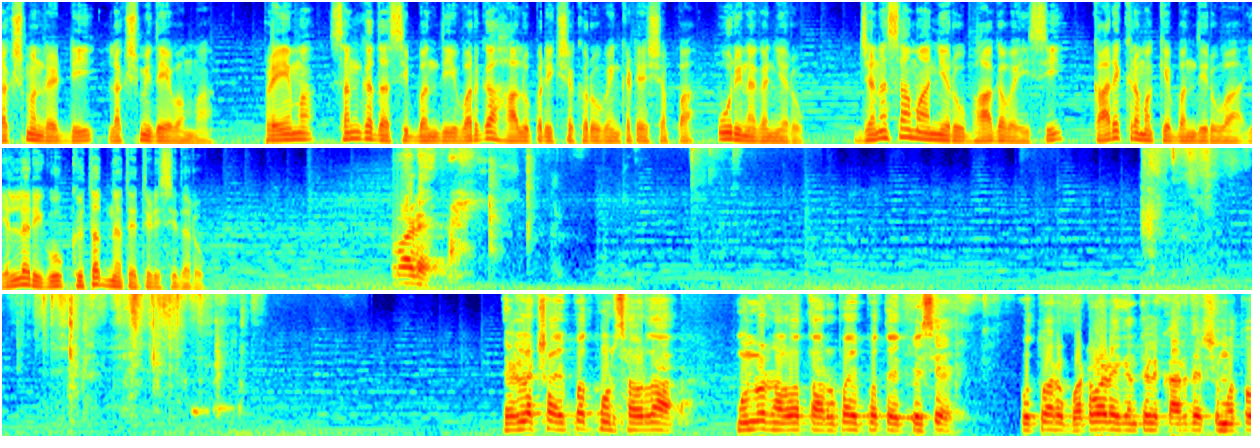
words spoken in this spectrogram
ಲಕ್ಷ್ಮಣ್ ರೆಡ್ಡಿ, ಲಕ್ಷ್ಮೀದೇವಮ್ಮ. ಪ್ರೇಮ, ಸಂಘದ ಸಿಬ್ಬಂದಿ, ವರ್ಗ ಹಾಲು ಪರೀಕ್ಷಕರು ವೆಂಕಟೇಶಪ್ಪ, ಊರಿನ ಗಣ್ಯರು. ಜನಸಾಮಾನ್ಯರು ಭಾಗವಹಿಸಿ ಕಾರ್ಯಕ್ರಮಕ್ಕೆ ಬಂದಿರುವ ಎಲ್ಲರಿಗೂ ಕೃತಜ್ಞತೆ ತಿಳಿಸಿದರು. ಎರಡು ಲಕ್ಷ ಇಪ್ಪತ್ತ್ಮೂರು ಸಾವಿರದ ಮುನ್ನೂರ ನಲವತ್ತಾರು ರೂಪಾಯಿ ಇಪ್ಪತ್ತೈದು ಪೈಸೆ, ಬುಧವಾರ ಬಟವಾಡೆಗೆ ಅಂತೇಳಿ ಕಾರ್ಯದರ್ಶಿ ಮತ್ತು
